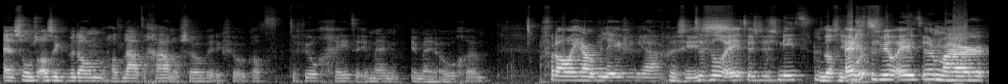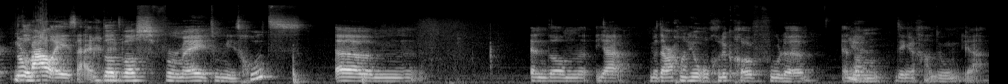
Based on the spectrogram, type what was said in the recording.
en soms als ik me dan had laten gaan of zo, weet ik veel. Ik had te veel gegeten in mijn, in mijn ogen. Vooral in jouw beleving, ja. Precies. Te veel eten is dus niet Dat is niet echt goed. te veel eten, maar normaal eten eigenlijk. Dat was voor mij toen niet goed. Ehm, en dan ja, me daar gewoon heel ongelukkig over voelen. En Ja. dan dingen gaan doen ja,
